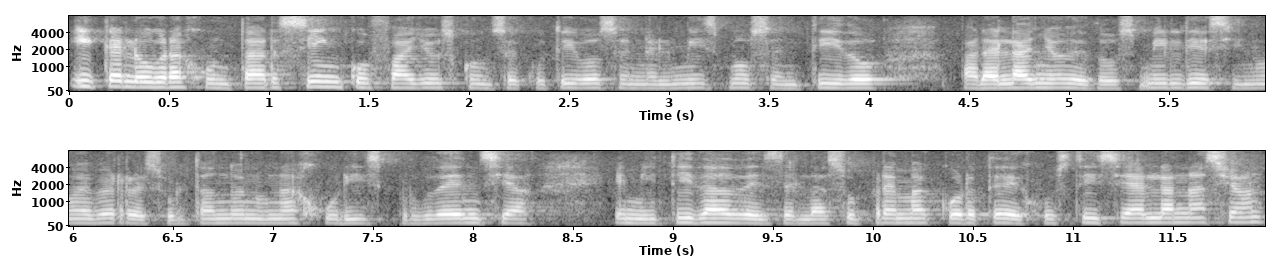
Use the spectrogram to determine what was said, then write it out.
y que logra juntar cinco fallos consecutivos en el mismo sentido para el año de 2019, resultando en una jurisprudencia emitida desde la Suprema Corte de Justicia de la Nación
